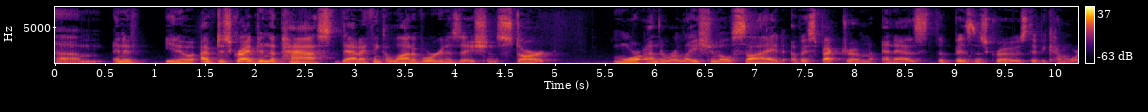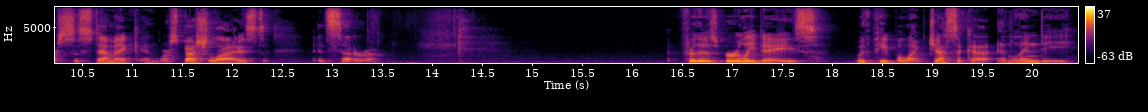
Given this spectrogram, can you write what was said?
um, and if you know, I've described in the past that I think a lot of organizations start more on the relational side of a spectrum, and as the business grows, they become more systemic and more specialized etc. For those early days with people like Jessica and Lindy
